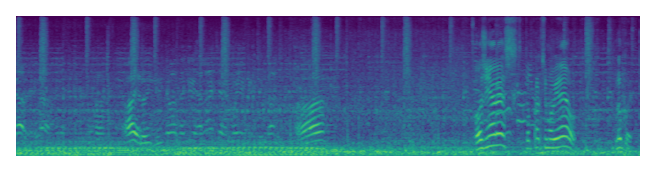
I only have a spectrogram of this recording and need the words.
Ah, ya lo vi. Ah. Bueno señores, hasta el próximo video. Pues.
